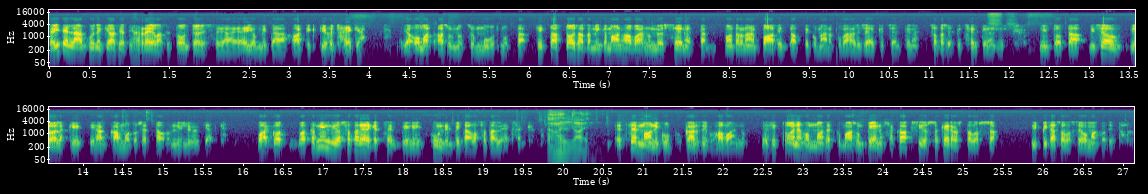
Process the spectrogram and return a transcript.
Ja itsellä on kuitenkin asiat ihan reilasti, että on töissä ja ei ole mitään addiktioita eikä ja omat asunnot sun muut. Mutta sitten taas toisaalta, minkä mä oon havainnut myös sen, että mä oon tällainen paatin tappi, kun mä en ole kuin vähän yli 70 senttinen, 170 senttinen siis, niin, tota, niin se on joillekin ihan kammotus, että on niin lyhyt jätkä. Vaikka, vaikka Mimmi on 140 senttiä, niin kundin pitää olla 190. Ai ai. Et sen mä oon niinku, kans niinku havainnut. Ja sitten toinen homma on se, että kun mä asun pienessä kaksiossa, kerrostalossa, niin pitäisi olla se omakotitalo.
